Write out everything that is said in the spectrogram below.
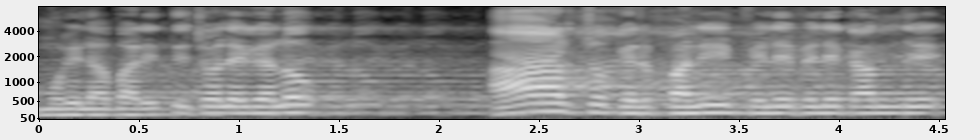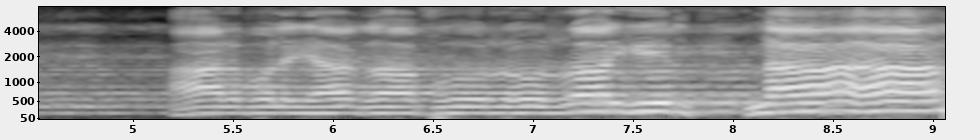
মহিলা বাড়িতে চলে গেল, আর চোখের পানি ফেলে ফেলে কান্দে। আর বলে গাফুর রহিম, নাম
